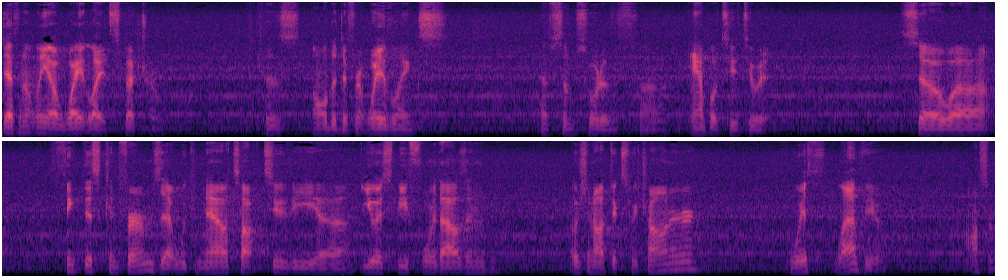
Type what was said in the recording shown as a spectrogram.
definitely a white light spectrum because all the different wavelengths have some sort of uh, amplitude to it. So uh, I think this confirms that we can now talk to the uh, USB 4000 Ocean Optics spectrometer with LabVIEW. Awesome.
